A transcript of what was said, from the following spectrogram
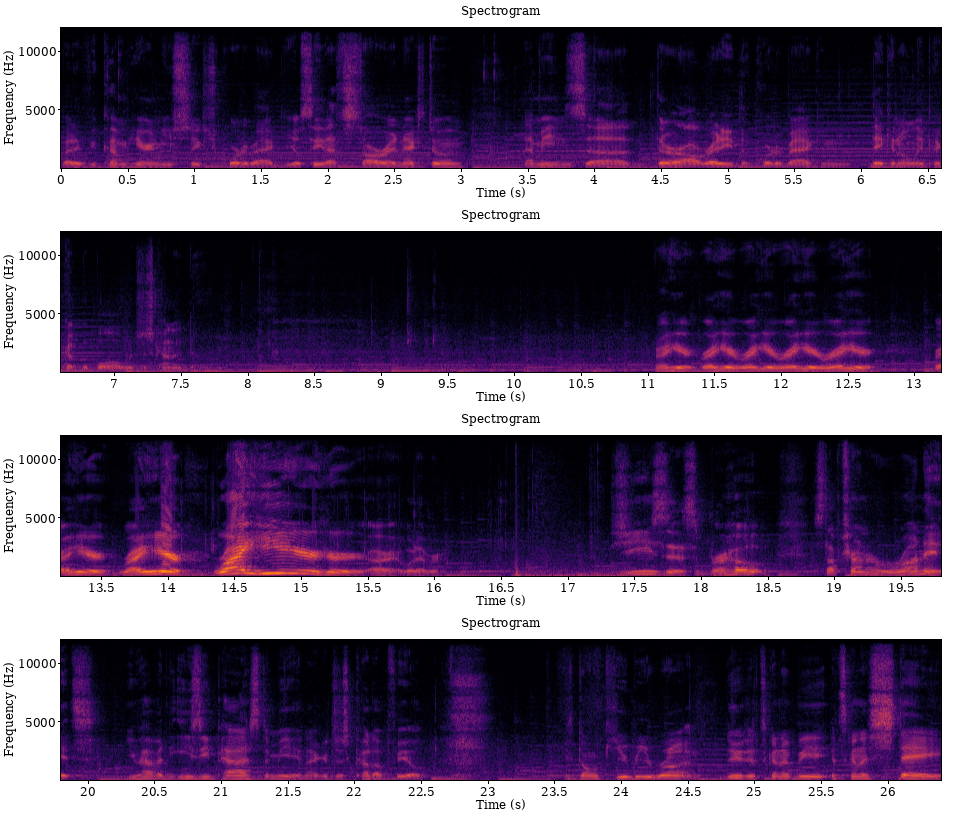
But if you come here and you switch quarterback, you'll see that star right next to him. That means uh, they're already the quarterback and they can only pick up the ball, which is kind of dumb. Right here, right here, right here, right here, right here. Right here, right here, right here! Alright, whatever. Jesus, bro. Stop trying to run it. You have an easy pass to me and I could just cut up field. He's going QB run. Dude, it's gonna be it's gonna stay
